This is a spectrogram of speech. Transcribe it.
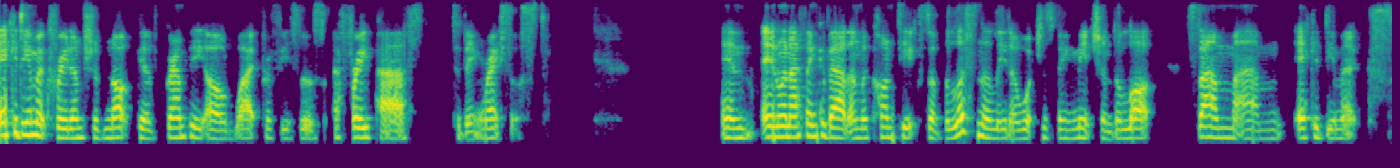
Academic freedom should not give grumpy old white professors a free pass to being racist. And, and when I think about in the context of the listener letter, which has been mentioned a lot, some um, academics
